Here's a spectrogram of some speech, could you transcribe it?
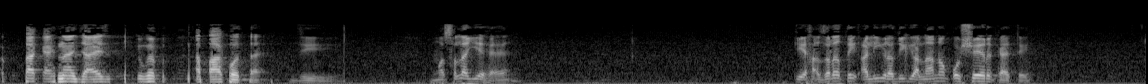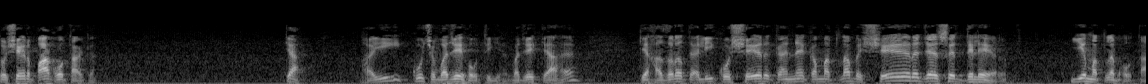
کتا کہنا جائز نہیں کیونکہ کتا ناپاک ہوتا ہے۔ جی۔ مسئلہ یہ ہے کہ حضرت علی رضی اللہ عنہ کو شیر کہتے، تو شیر پاک ہوتا ہے کیا؟ کیا؟ بھائی، کچھ وجہ ہوتی ہے۔ وجہ کیا ہے؟ کہ حضرت علی کو شیر کہنے کا مطلب شیر جیسے دلیر، یہ مطلب ہوتا۔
